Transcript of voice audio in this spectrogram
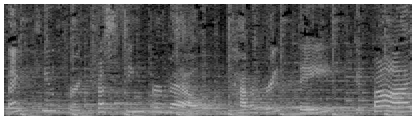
Thank you for trusting Korbel. Have a great day. Goodbye.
